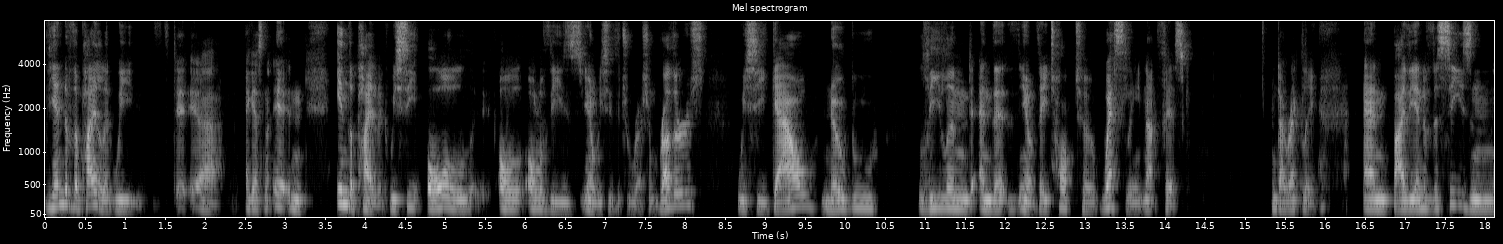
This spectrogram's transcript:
the end of the pilot we uh, I guess in in the pilot we see all all all of these you know we see the two Russian brothers we see Gao Nobu Leland and that you know they talk to Wesley not Fisk directly and by the end of the season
